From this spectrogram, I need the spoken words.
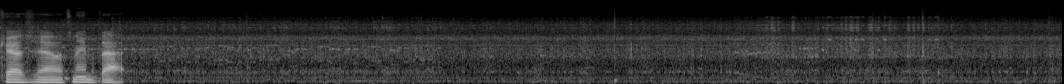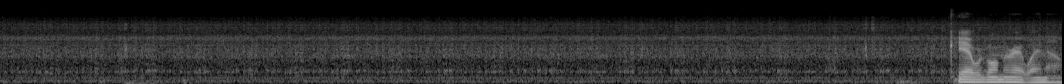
Okay, yeah, let's name it that. Yeah, we're going the right way now.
